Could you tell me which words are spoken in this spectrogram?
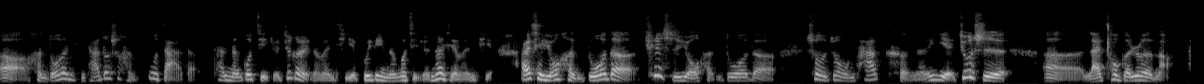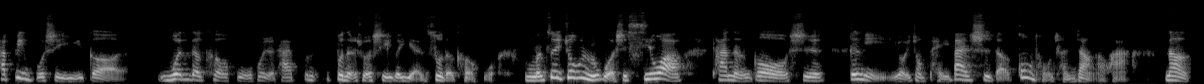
呃很多问题它都是很复杂的，它能够解决这个人的问题，也不一定能够解决那些问题，而且有很多的，确实有很多的受众，他可能也就是呃来凑个热闹，他并不是一个。温的客户，或者他不不能说是一个严肃的客户。我们最终如果是希望他能够是跟你有一种陪伴式的共同成长的话，那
